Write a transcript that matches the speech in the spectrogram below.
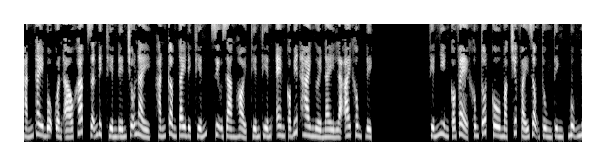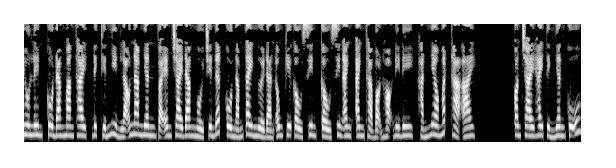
Hắn thay bộ quần áo khác dẫn địch thiến đến chỗ này, hắn cầm tay địch thiến, dịu dàng hỏi thiến thiến em có biết hai người này là ai không, địch. Thiến nhìn có vẻ không tốt cô mặc chiếc váy rộng thùng thình, bụng nhô lên, cô đang mang thai, địch thiến nhìn lão nam nhân và em trai đang ngồi trên đất cô nắm tay người đàn ông kia cầu xin, cầu xin anh, anh thả bọn họ đi đi, hắn nheo mắt thả ai. Con trai hay tình nhân cũ,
